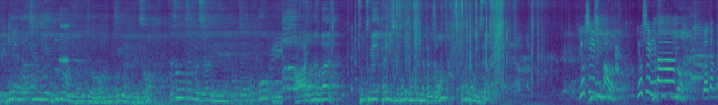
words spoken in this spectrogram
이게 무엇보다 치는 게 공정합니다. 그죠? 되게 중요한 그래서. 자, 성장 거죠. 예, 성장 뽑고. 예. 아, 이거 정말 경품에 달리시는 성장 성장 가죠? 한번 보세요. 62번. 62번. 여잔데?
